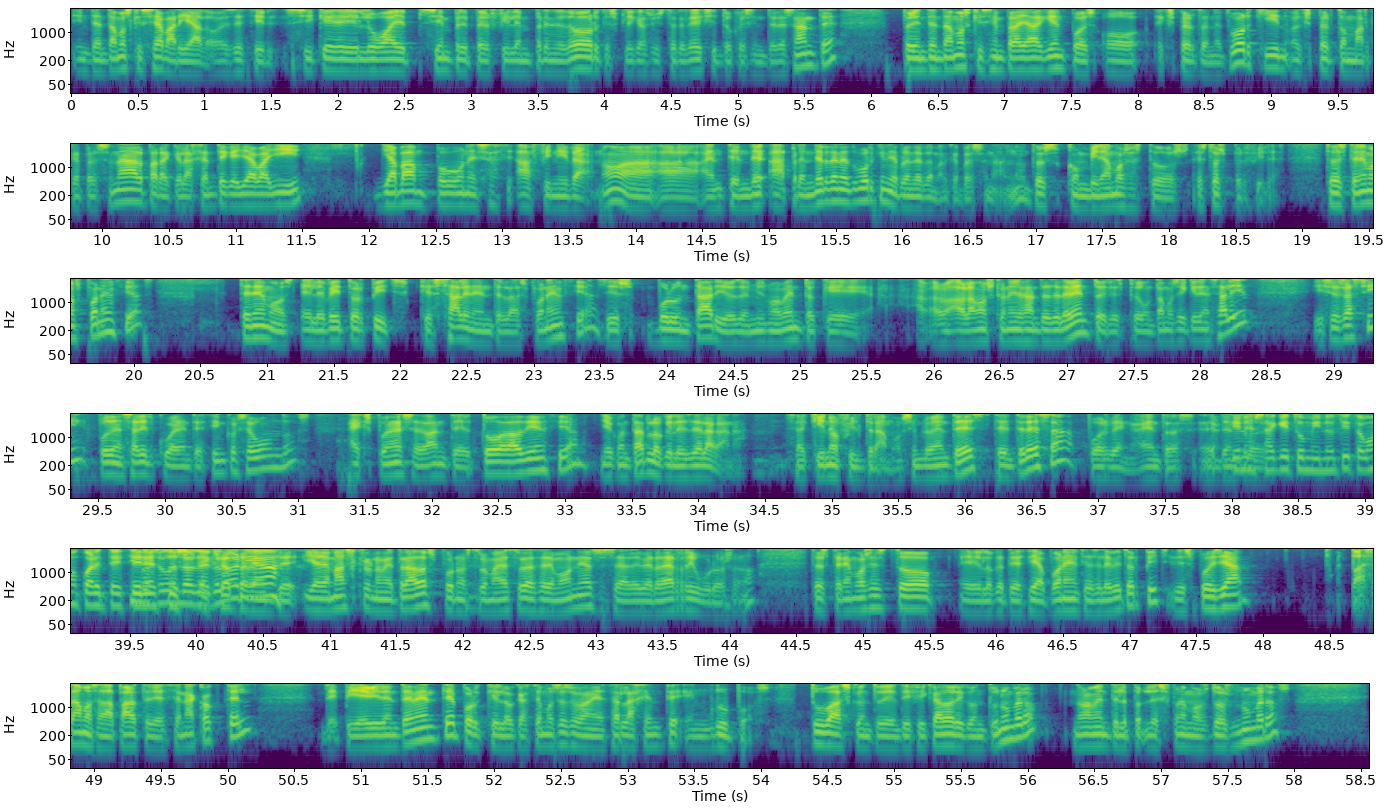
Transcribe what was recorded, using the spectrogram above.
intentamos que sea variado. Es decir, sí que luego hay siempre el perfil emprendedor que explica su historia de éxito, que es interesante, pero intentamos que siempre haya alguien, pues, o experto en networking, o experto en marca personal, para que la gente que ya va allí ya va en esa afinidad, ¿no? A, a entender, a aprender de networking y aprender de marca personal, ¿no? Entonces combinamos estos, estos perfiles. Entonces tenemos ponencias, tenemos elevator pitch que salen entre las ponencias y es voluntarios del mismo evento que hablamos con ellos antes del evento y les preguntamos si quieren salir. Y si es así, pueden salir 45 segundos a exponerse delante de toda la audiencia y a contar lo que les dé la gana. O sea, aquí no filtramos. Simplemente es, ¿te interesa? Pues venga, entras. Dentro Tienes aquí tu minutito con 45 segundos tus, de exactamente, gloria. Y además cronometrados por nuestro maestro de ceremonias. O sea, de verdad es riguroso. ¿no? Entonces tenemos esto, eh, lo que te decía, ponencias, elevator pitch y después ya pasamos a la parte de cena cóctel de pie evidentemente, porque lo que hacemos es organizar la gente en grupos. Tú vas con tu identificador y con tu número, normalmente les ponemos dos números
